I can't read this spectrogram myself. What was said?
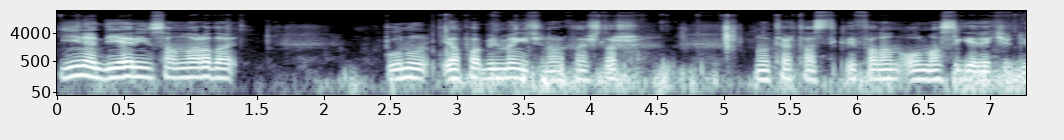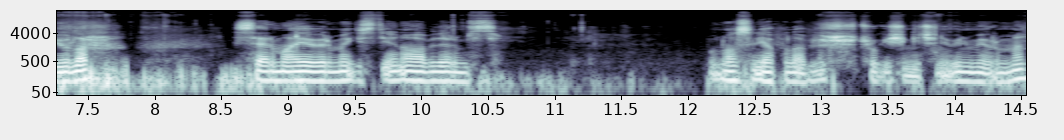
Yine diğer insanlara da bunu yapabilmek için arkadaşlar noter tasdikli falan olması gerekir diyorlar. Sermaye vermek isteyen abilerimiz. Bu nasıl yapılabilir? Çok işin içini bilmiyorum ben.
